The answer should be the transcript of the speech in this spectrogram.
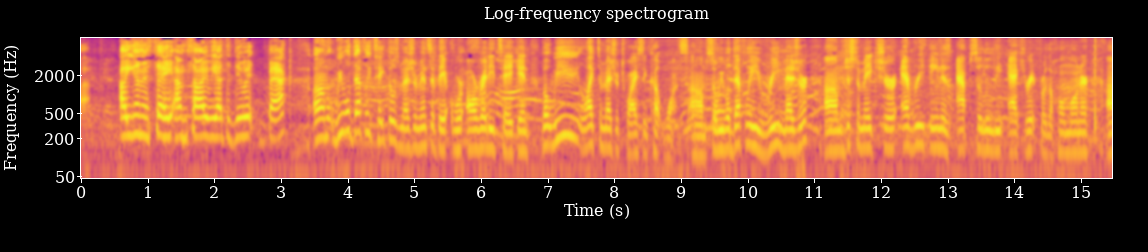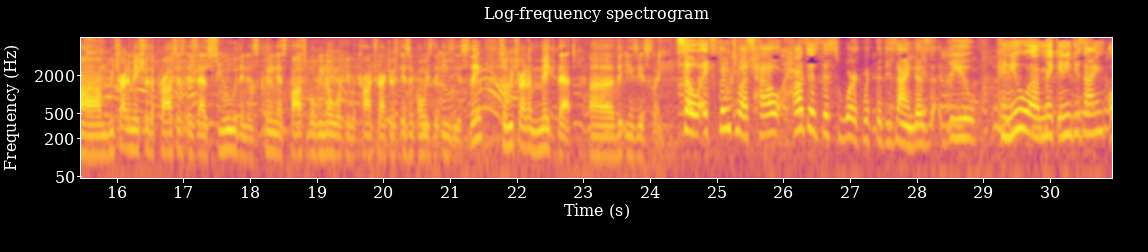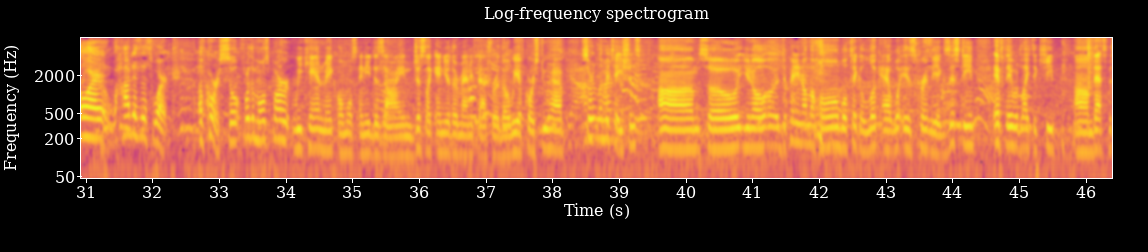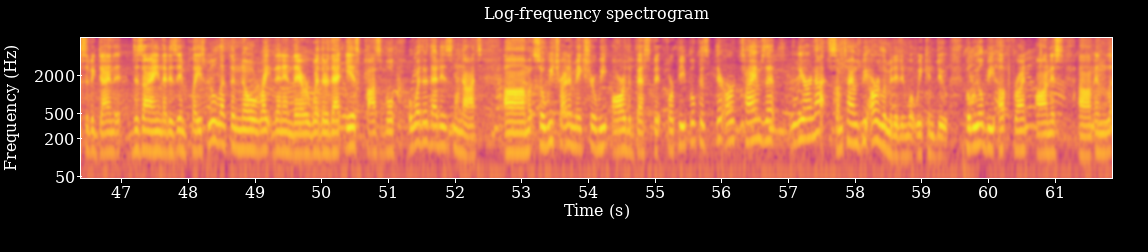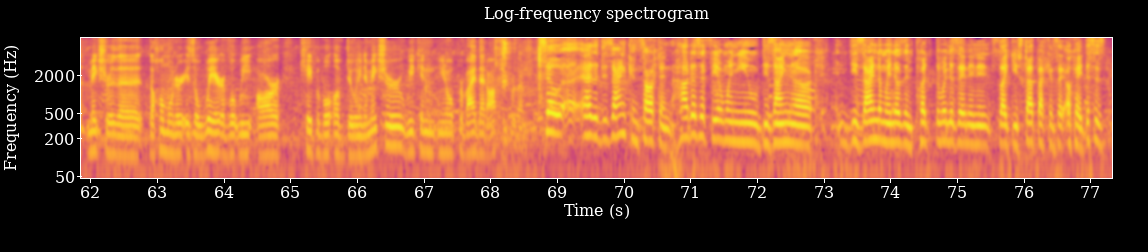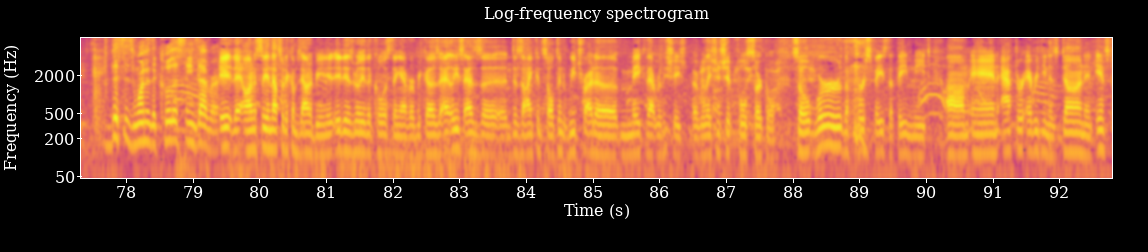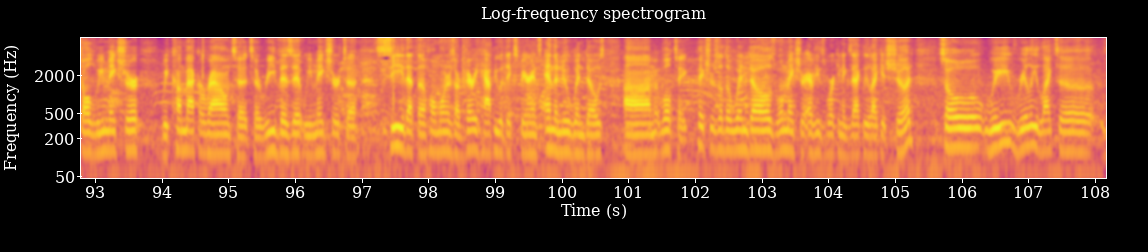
Are you going to say i'm sorry we have to do it back um, we will definitely take those measurements if they were already taken, but we like to measure twice and cut once. Um, so we will definitely re-measure um, just to make sure everything is absolutely accurate for the homeowner. Um, we try to make sure the process is as smooth and as clean as possible. We know working with contractors isn't always the easiest thing, so we try to make that uh, the easiest thing. So explain to us how how does this work with the design? Does do you can you uh, make any design or how does this work? Of course. So for the most part, we can make almost any design, just like any other manufacturer. Though we, of course, do have certain limitations. Um, so you know, uh, depending on the home, we'll take a look at what is currently existing. If they would like to keep um, that specific design that is in place, we'll let them know right then and there whether that is possible or whether that is not. Um, so we try to make sure we are the best fit for people because there are times that we are not. Sometimes we are limited in what we can do, but we will be upfront, honest, um, and make sure the the homeowner is aware of what we are capable of doing and make sure we can you know provide that option for them. So uh, as a design consultant how does it feel when you design uh, design the windows and put the windows in and it's like you step back and say okay this is this is one of the coolest things ever. It, honestly, and that's what it comes down to being. It, it is really the coolest thing ever because at least as a design consultant, we try to make that relationship full circle. So we're the first face that they meet, um, and after everything is done and installed, we make sure we come back around to, to revisit. We make sure to see that the homeowners are very happy with the experience and the new windows. Um, we'll take pictures of the windows. We'll make sure everything's working exactly like it should. So we really like to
